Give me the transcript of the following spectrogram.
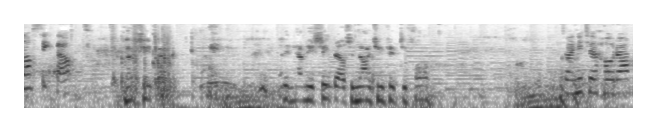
no seatbelt. No seatbelt. Didn't have any seatbelts in 1954. So I need to hold on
